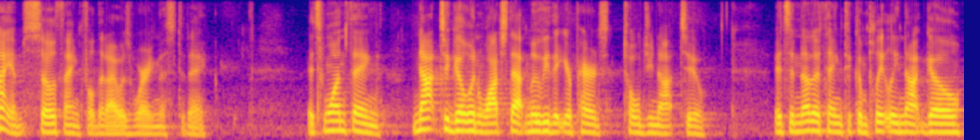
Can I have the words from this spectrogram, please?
I am so thankful that I was wearing this today. It's one thing not to go and watch that movie that your parents told you not to. It's another thing to completely not go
